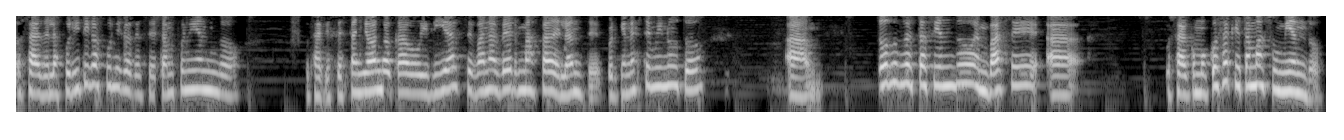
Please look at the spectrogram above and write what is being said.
o sea, de las políticas públicas que se están poniendo, o sea, que se están llevando a cabo hoy día, se van a ver más adelante, porque en este minuto todo se está haciendo en base a, o sea, como cosas que estamos asumiendo.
